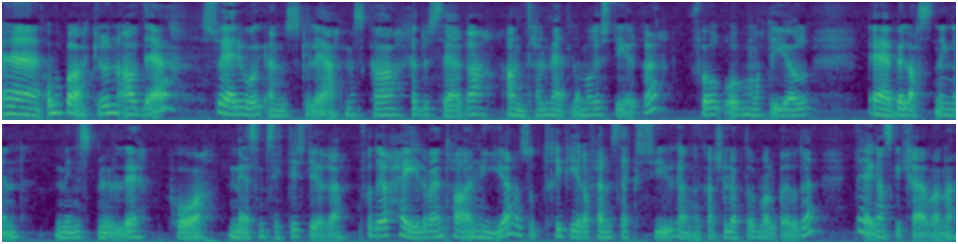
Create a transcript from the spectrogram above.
Eh, og på bakgrunn av det så er det jo òg ønskelig at vi skal redusere antall medlemmer i styret for å på en måte gjøre eh, belastningen minst mulig på vi som sitter i styret. For det å hele veien ta inn nye, altså tre, fire, fem, seks, syv ganger kanskje i løpet av en valgperiode, det er ganske krevende.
